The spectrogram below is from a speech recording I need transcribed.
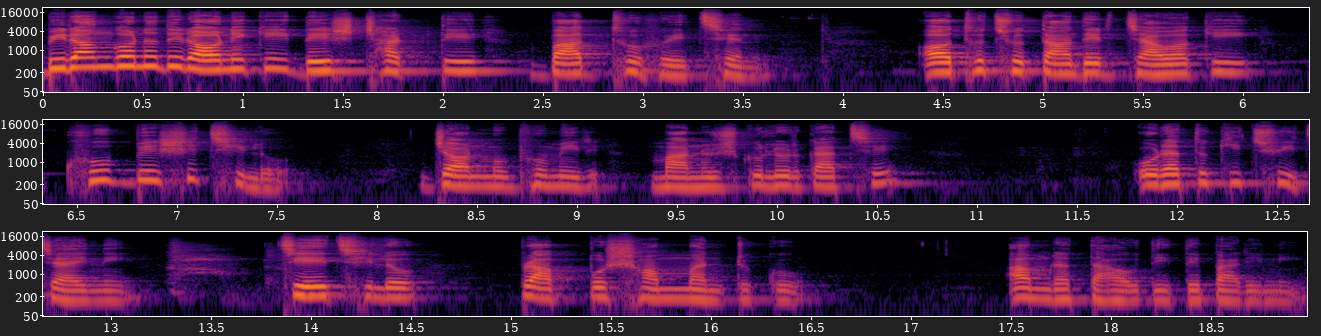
বীরাঙ্গনাদের অনেকেই দেশ ছাড়তে বাধ্য হয়েছেন। অথচ তাঁদের চাওয়া কি খুব বেশি ছিল? জন্মভূমির মানুষগুলোর কাছে, ওরা তো কিছুই চায়নি। চেয়েছিল প্রাপ্য সম্মানটুকু। আমরা তাও দিতে পারিনি।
